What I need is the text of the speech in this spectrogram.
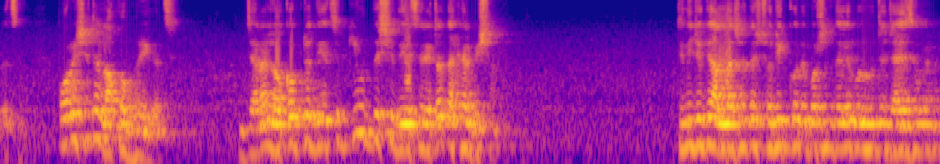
বুঝতে পরে সেটা লকব হয়ে গেছে। যারা লকবটা দিয়েছেন, কি উদ্দেশ্যে দিয়েছেন এটাও দেখার বিষয়। তিনি যদি আল্লাহর সাথে শরিক করে বসেন, তাহলে বলব যে জায়েজ হবে না।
